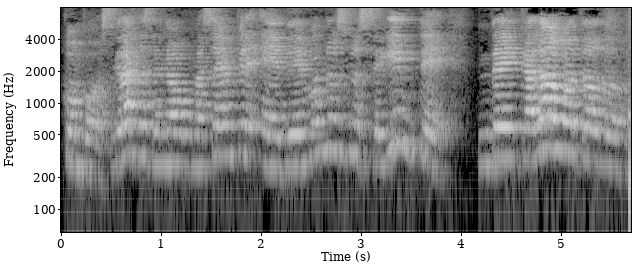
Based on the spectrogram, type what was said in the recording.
con vos. Grazas de novo, como sempre, e vémonos no seguinte. De calogo a todos!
